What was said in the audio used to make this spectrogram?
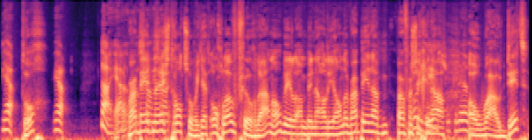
Ja. Toch? Ja. Nou ja, Waar ben je het meest trots op? Want je hebt ongelooflijk veel gedaan al binnen, binnen Alliander. Waar ben je nou, waarvan oh, zeg je nou, oh wauw, dit,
